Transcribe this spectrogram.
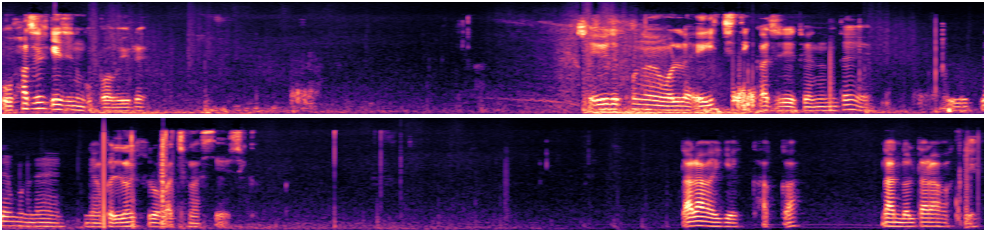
오, 화질 깨지는 것 봐, 왜 이래. 제 휴대폰은 원래 HD까지 되는데, 이거 때문에 그냥 밸런스로 맞춰놨어요, 지금. 따라가게 갈까? 난 널 따라갈게.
